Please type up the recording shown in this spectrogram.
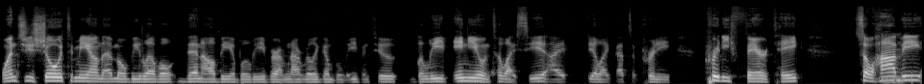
Once you show it to me on the MLB level, then I'll be a believer. I'm not really going to believe into believe in you until I see it. I feel like that's a pretty pretty fair take. So mm. Javi,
